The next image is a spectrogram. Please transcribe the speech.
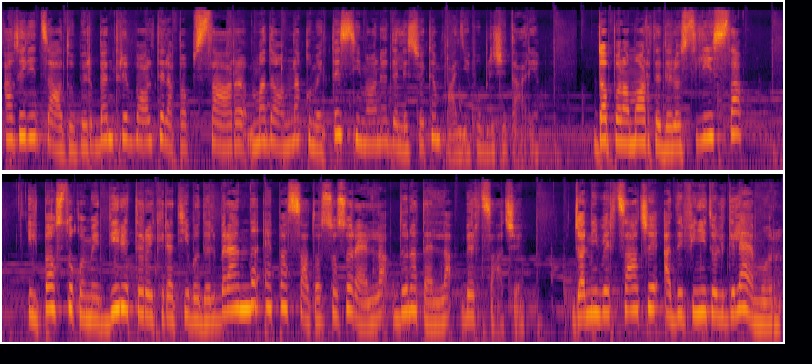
ha utilizzato per ben tre volte la pop star Madonna come testimone delle sue campagne pubblicitarie. Dopo la morte dello stilista, il posto come direttore creativo del brand è passato a sua sorella Donatella Versace. Gianni Versace ha definito il glamour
